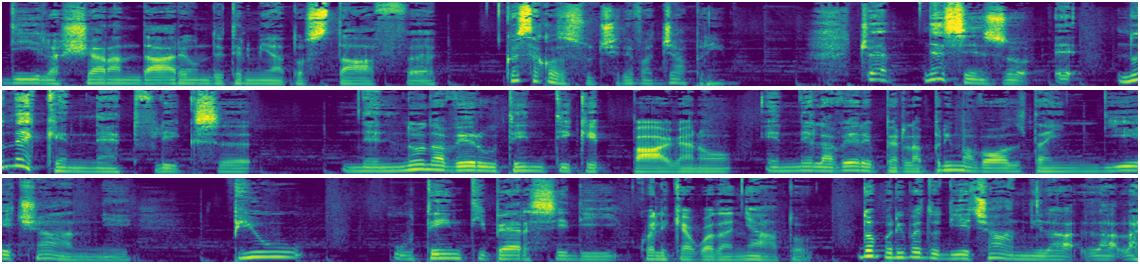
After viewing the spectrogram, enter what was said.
di lasciare andare un determinato staff questa cosa succedeva già prima. Cioè, nel senso, eh, non è che Netflix nel non avere utenti che pagano e nell'avere per la prima volta in dieci anni più utenti persi di quelli che ha guadagnato. Dopo, ripeto, dieci anni la, la, la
